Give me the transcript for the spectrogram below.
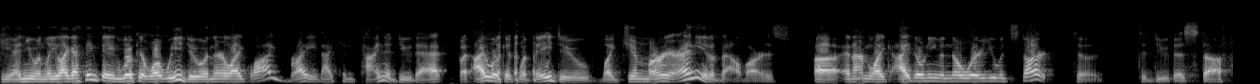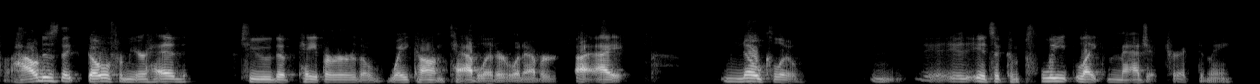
genuinely like. I think they look at what we do, and they're like, "Well, I write. I can kind of do that." But I look at what they do, like Jim Murray or any of the Valve artists, uh, and I'm like, I don't even know where you would start to to do this stuff. How does it go from your head to the paper, the Wacom tablet, or whatever? I, I no clue. It's a complete like magic trick to me.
